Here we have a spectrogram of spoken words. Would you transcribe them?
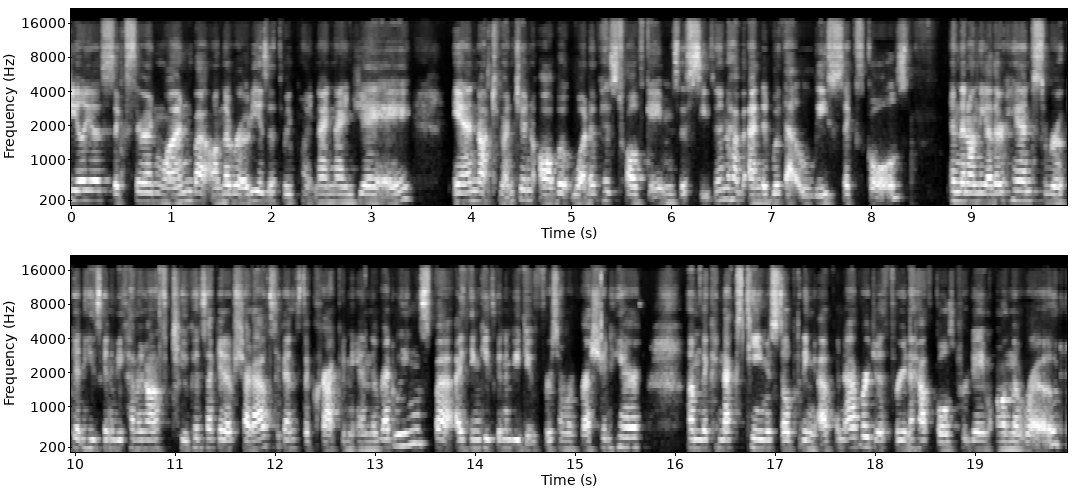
Delia is 6 3 and 1, but on the road, he is a 3.99 GAA. And not to mention, all but one of his 12 games this season have ended with at least six goals. And then on the other hand, Sorokin, he's going to be coming off two consecutive shutouts against the Kraken and the Red Wings, but I think he's going to be due for some regression here. Um, the Canucks team is still putting up an average of three and a half goals per game on the road.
